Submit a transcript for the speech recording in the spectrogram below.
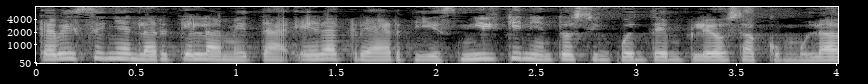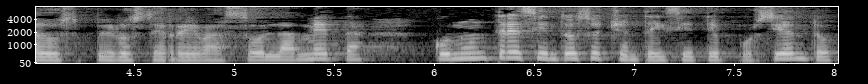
Cabe señalar que la meta era crear 10.550 empleos acumulados, pero se rebasó la meta con un 387%,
